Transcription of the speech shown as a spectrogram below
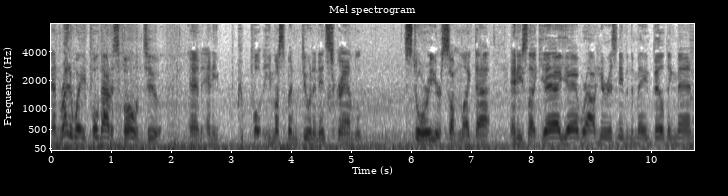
and right away he pulled out his phone too, and and he pull, he must have been doing an Instagram story or something like that and he's like, Yeah, yeah, we're out here, isn't even the main building, man.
